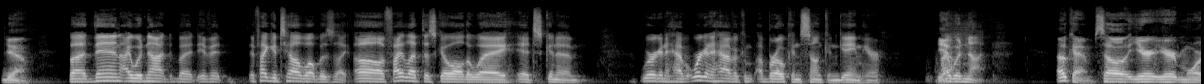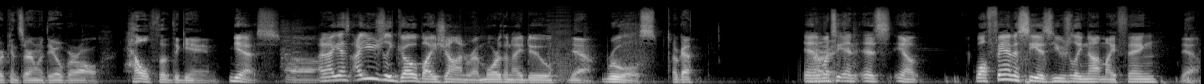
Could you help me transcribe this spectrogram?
Yeah. But then I would not. But if it if I could tell what was like, oh, if I let this go all the way, it's gonna we're gonna have we're gonna have a, a broken sunken game here. Yeah. I would not. Okay. So you're you're more concerned with the overall health of the game. Yes, and I guess I usually go by genre more than I do Yeah. rules. Okay. And All once right. again, it's you know, while fantasy is usually not my thing, Yeah.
